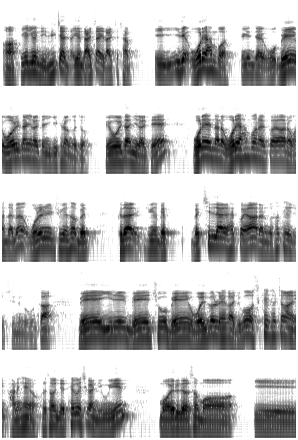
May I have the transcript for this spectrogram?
어, 이거 이건 일자 이건 날짜에 날짜 참. 이 일에 월에 한 번. 이게 이제 오- 매월 단위할 때는 이게 필요한 거죠. 매월 단위할 때 월에 나는 월에 한 번 할 거야라고 한다면 월 중에서 몇 그달 중에 몇 며칠 날 할 거야 라는 걸 선택해 줄 수 있는 거고. 그러니까 매일, 매주, 매월별로 해가지고 스케줄 설정이 가능해요. 그래서 이제 퇴근 시간 이후인 뭐 예를 들어서 뭐 이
